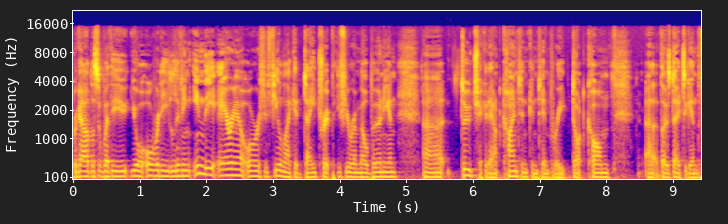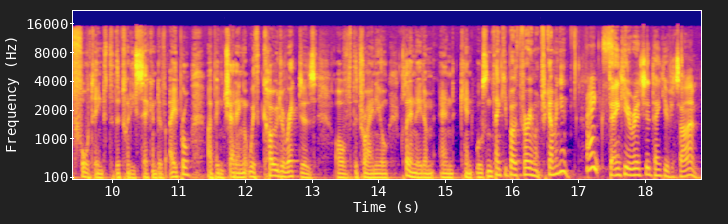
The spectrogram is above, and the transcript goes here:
regardless of whether you, you're already living in the area or if you feel like a day trip, if you're a Melburnian, uh, do check it out, KynetonContemporary.com. Uh, those dates again, the 14th to the 22nd of April. I've been chatting with co-directors of the triennial, Claire Needham and Kent Wilson. Thank you both very much for coming in. Thanks. Thank you, Richard. Thank you for your time.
